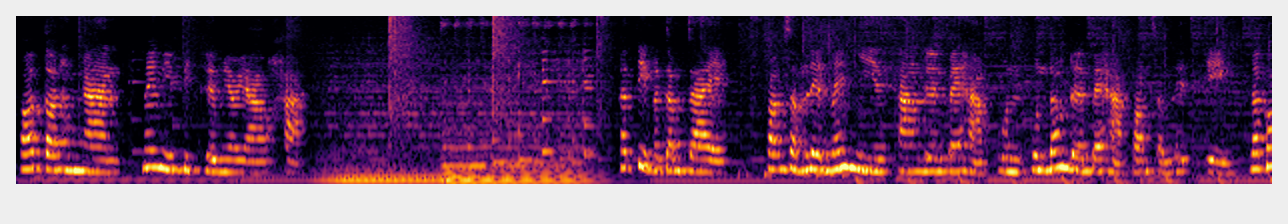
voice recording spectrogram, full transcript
เพราะตอนทำงานไม่มีปิดเทอมยาวๆค่ะคติประจำใจ ความสำเร็จไม่มีทางเดินไปหาคุณ คุณต้องเดินไปหาความสำเร็จเอง แล้วก็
